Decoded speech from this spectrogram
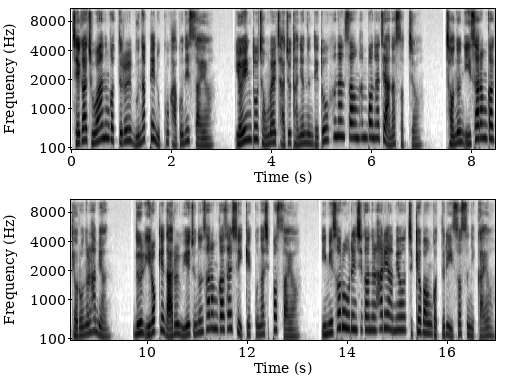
제가 좋아하는 것들을 문 앞에 놓고 가곤 했어요. 여행도 정말 자주 다녔는데도 흔한 싸움 한 번 하지 않았었죠. 저는 이 사람과 결혼을 하면 늘 이렇게 나를 위해주는 사람과 살 수 있겠구나 싶었어요. 이미 서로 오랜 시간을 할애하며 지켜봐온 것들이 있었으니까요.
